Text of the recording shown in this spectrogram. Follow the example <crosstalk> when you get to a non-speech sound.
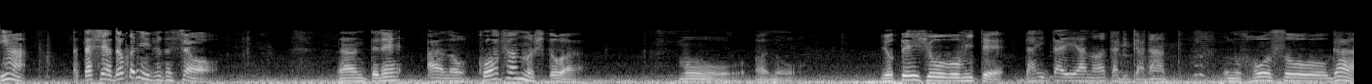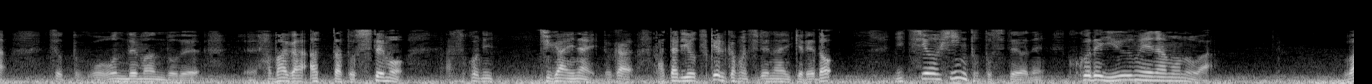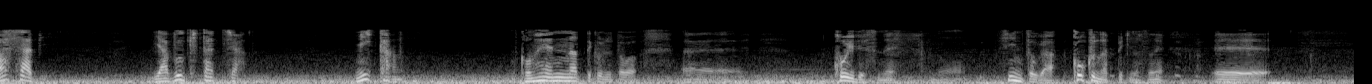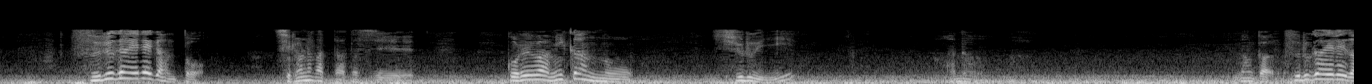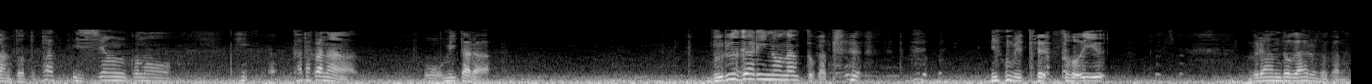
今、私はどこにいるでしょう？なんてね、あの、コアファンの人は、もう、あの、予定表を見て、大体あの辺りかなと。この放送が、ちょっとこう、オンデマンドで、幅があったとしても、あそこに違いないとか、当たりをつけるかもしれないけれど、一応ヒントとしてはね、ここで有名なものは、わさび、やぶきた茶、みかん、この辺になってくると、えー、濃いですね。あのヒントが濃くなってきますね。えー、駿河エレガント。知らなかった私。これはみかんの種類？あの、なんか、駿河エレガントってパッ一瞬この、カタカナを見たら、ブルガリのなんとかって <laughs> 読めて、そういうブランドがあるのかな。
